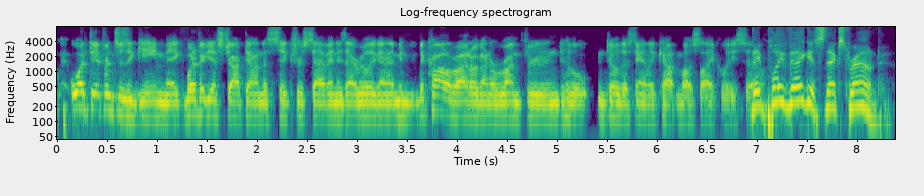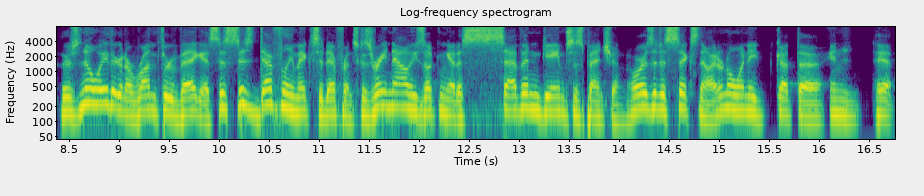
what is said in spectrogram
Wh- What difference does a game make? What if it gets dropped down to six or seven? Is that really going to? I mean, the Colorado are going to run through until until the Stanley Cup most likely. So They play Vegas next round. There's no way they're going to run through Vegas. This this definitely makes a difference because right now he's looking at a seven game suspension, or is it a six now? I don't know when he got the in hit.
